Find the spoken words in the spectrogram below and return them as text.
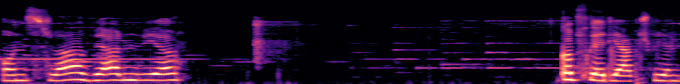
Und zwar werden wir Kopfgeldjagd spielen.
